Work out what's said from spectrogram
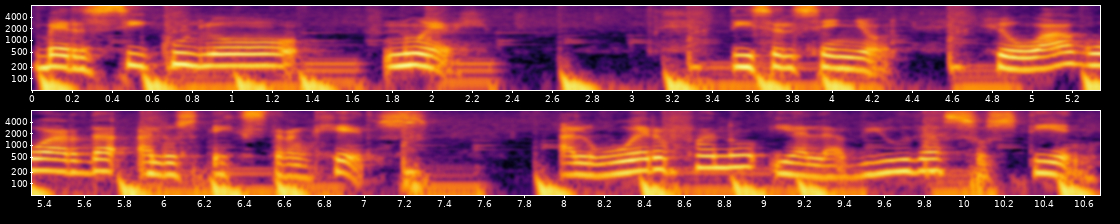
versículo 9. Dice el Señor, Jehová guarda a los extranjeros, al huérfano y a la viuda sostiene,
